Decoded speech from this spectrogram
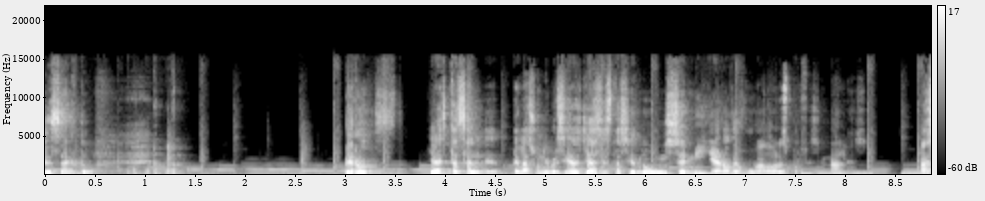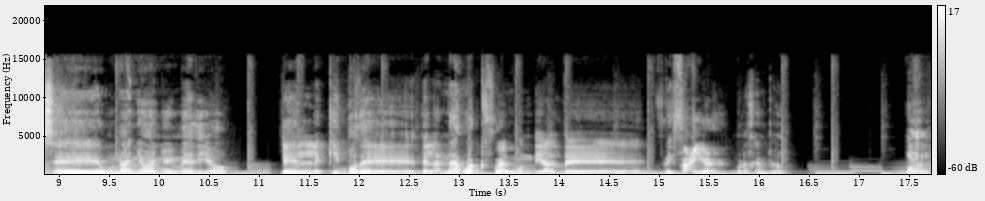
Exacto. Pero ya está sal- de las universidades ya se está haciendo un semillero de jugadores profesionales. Hace un año, año y medio, el equipo de, de la Nahuac fue al mundial de Free Fire, por ejemplo. Órale.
